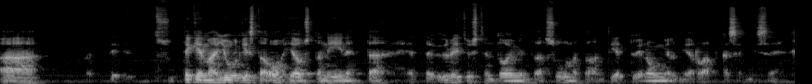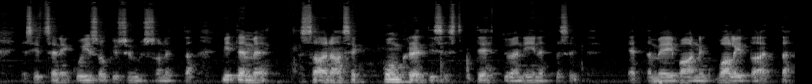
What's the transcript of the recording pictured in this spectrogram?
ää, tekemään julkista ohjausta niin, että, että yritysten toimintaa suunnataan tiettyjen ongelmien ratkaisemiseen. Ja sitten se niin kuin iso kysymys on, että miten me saadaan se konkreettisesti tehtyä niin, että, se, että me ei vaan niin kuin valita, että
